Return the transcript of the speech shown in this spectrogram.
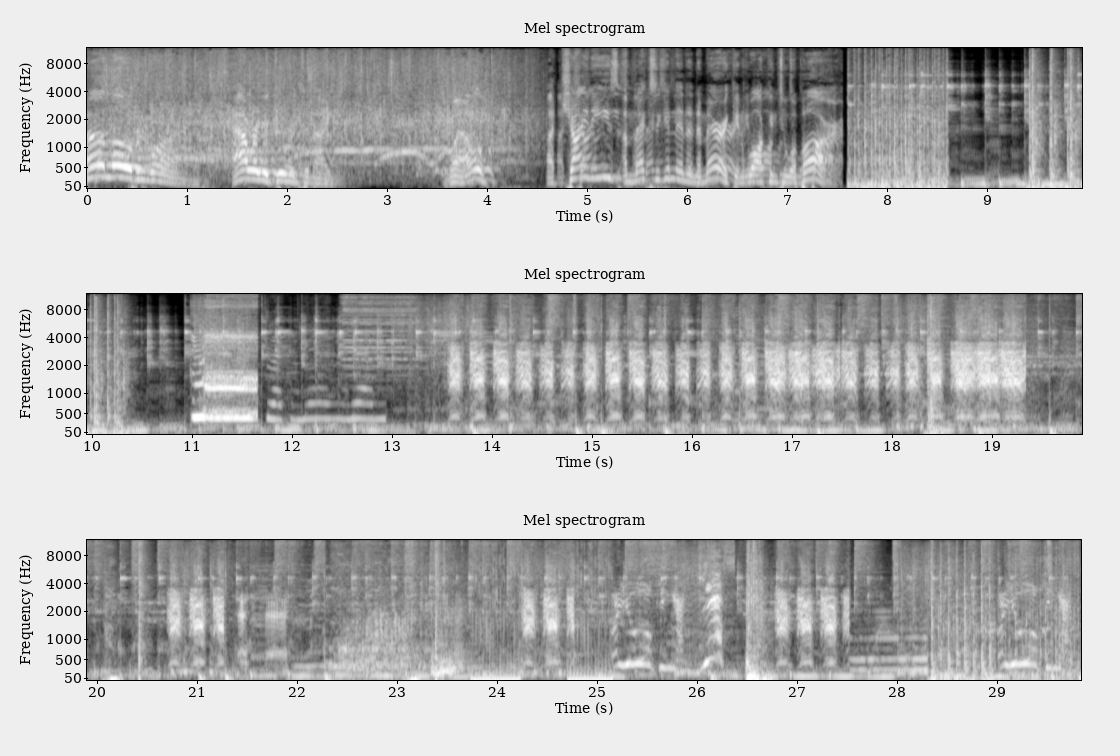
Hello, everyone. How are you doing tonight? Well, a Chinese, a Mexican, and an American walk into a bar. Are you looking at this? Are you looking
